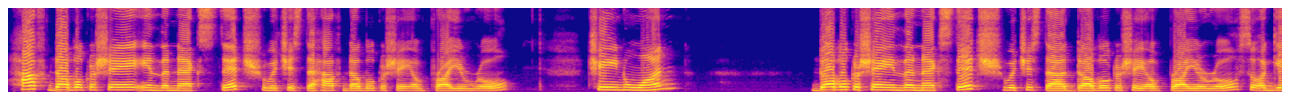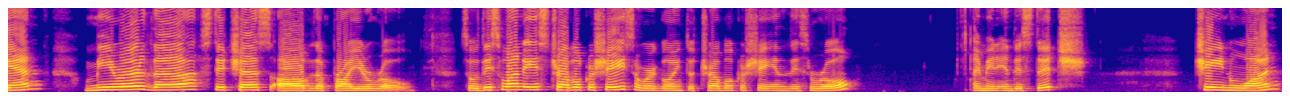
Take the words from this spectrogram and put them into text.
half double crochet in the next stitch which is the half double crochet of prior row chain one double crochet in the next stitch which is the double crochet of prior row so again mirror the stitches of the prior row so this one is treble crochet, so we're going to treble crochet in this row. I mean in this stitch. Chain one,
